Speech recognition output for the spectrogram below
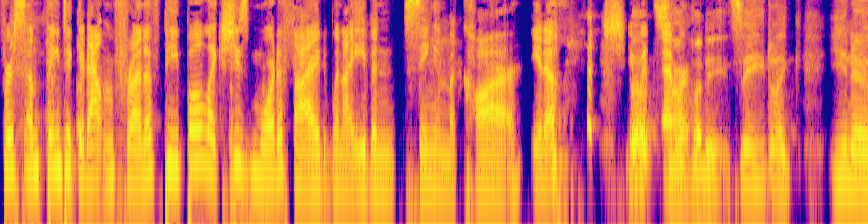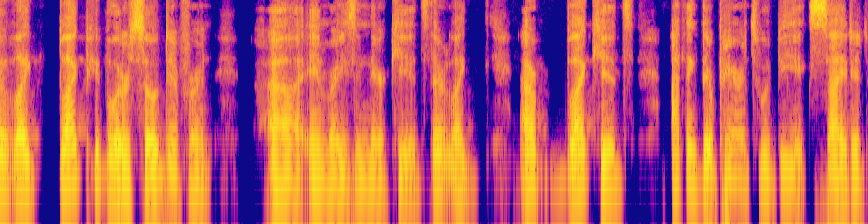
for something to get out in front of people. Like she's mortified when I even sing in the car, you know? she That's would never. See, like, you know, like black people are so different uh in raising their kids. They're like our black kids, I think their parents would be excited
